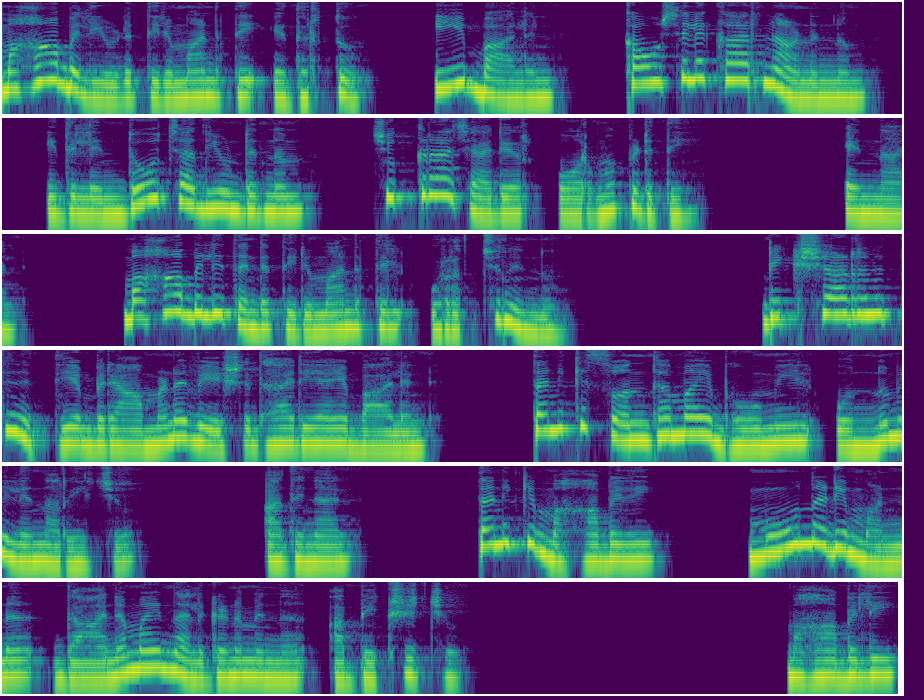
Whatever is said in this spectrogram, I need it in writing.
മഹാബലിയുടെ തീരുമാനത്തെ എതിർത്തു. ഈ ബാലൻ കൗശലക്കാരനാണെന്നും ഇതിലെന്തോ ചതിയുണ്ടെന്നും ശുക്രാചാര്യർ ഓർമ്മപ്പെടുത്തി. എന്നാൽ മഹാബലി തന്റെ തീരുമാനത്തിൽ ഉറച്ചുനിന്നു ഭിക്ഷാടനത്തിനെത്തിയ ബ്രാഹ്മണ വേഷധാരിയായ ബാലൻ തനിക്ക് സ്വന്തമായി ഭൂമിയിൽ ഒന്നുമില്ലെന്നറിയിച്ചു. അതിനാൽ തനിക്ക് മഹാബലി മൂന്നടി മണ്ണ് ദാനമായി നൽകണമെന്ന് അപേക്ഷിച്ചു. മഹാബലി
